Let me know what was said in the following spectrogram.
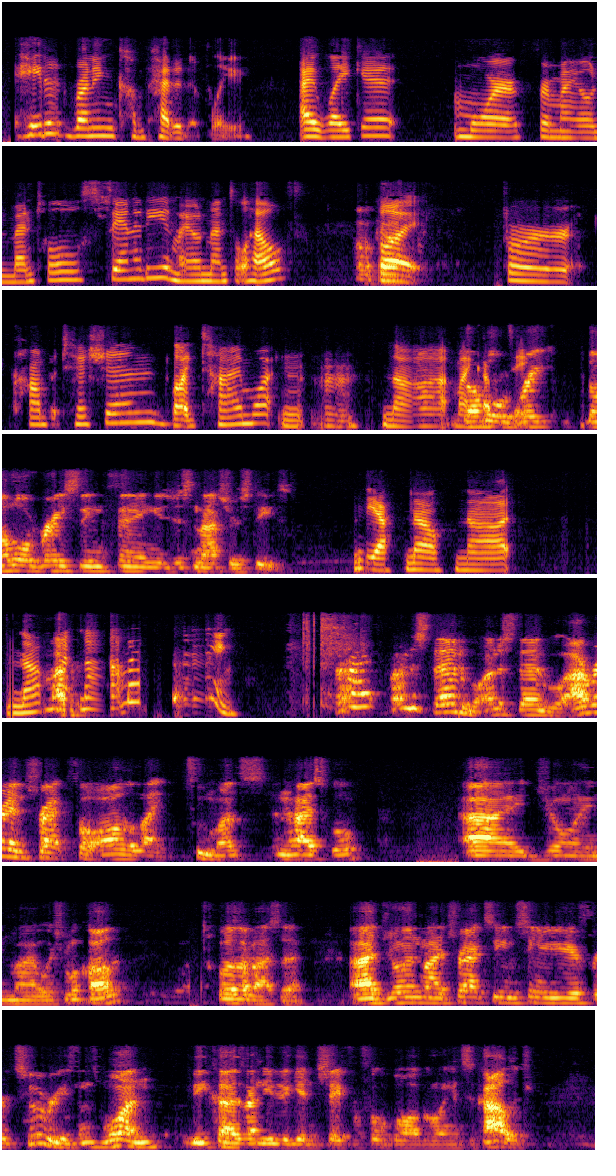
hated running competitively. I like it more for my own mental sanity and my own mental health. Okay. But for competition, like time what, not my the whole race, the whole racing thing is just not your steez. Yeah, no, not, not my, not my thing. All right, understandable, understandable. I ran track for all of like two months in high school. I joined my whatchamacallit. What was I about to say? I joined my track team senior year for two reasons. One, because I needed to get in shape for football going into college.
